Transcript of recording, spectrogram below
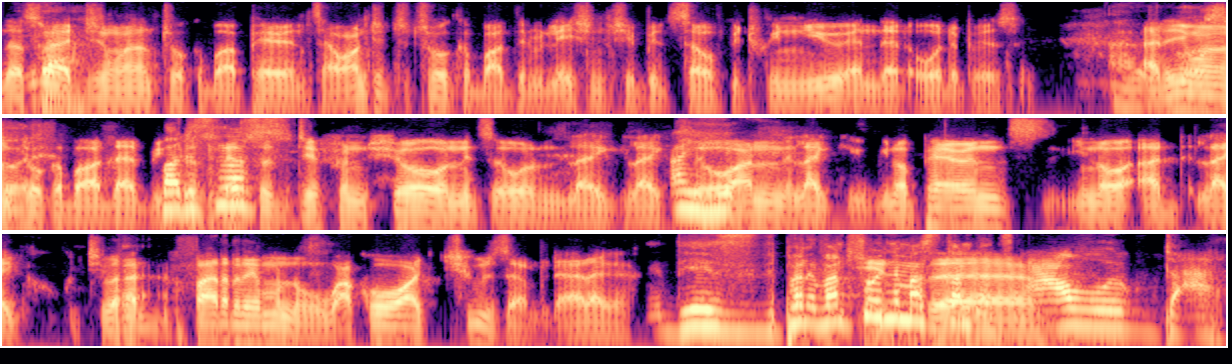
That's why I didn't want to talk about parents. I wanted to talk about the relationship itself between you and that older person. I- I didn't want to talk about that because it's that's not- a different show on its own. Like like I the hear- one like you know parents you know are like kuti vafarire munhu wako wachuza mudhara there's pane- vanotore It's, nemastandards uh, avo kudhara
